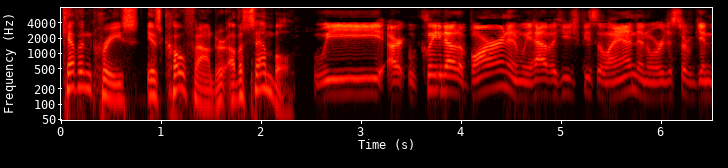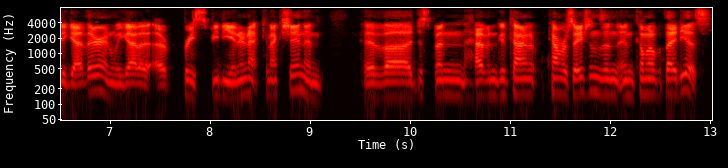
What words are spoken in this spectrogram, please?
Kevin Crease is co-founder of Assemble. We are we cleaned out a barn and we have a huge piece of land and we're just sort of getting together and we got a, a pretty speedy internet connection and have uh, just been having good kind of conversations and, and, coming up with ideas.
